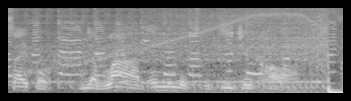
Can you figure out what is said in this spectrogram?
Disciple. You're live in the mix with DJ Carl.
